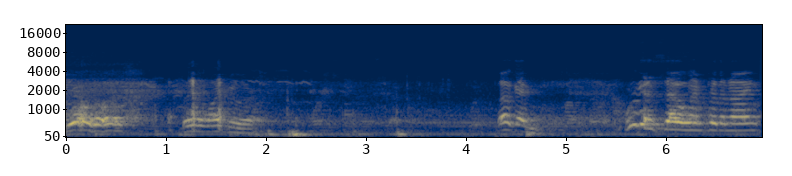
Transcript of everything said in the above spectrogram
Yeah, it was. They didn't like me there. Okay, we're gonna settle in for the night.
